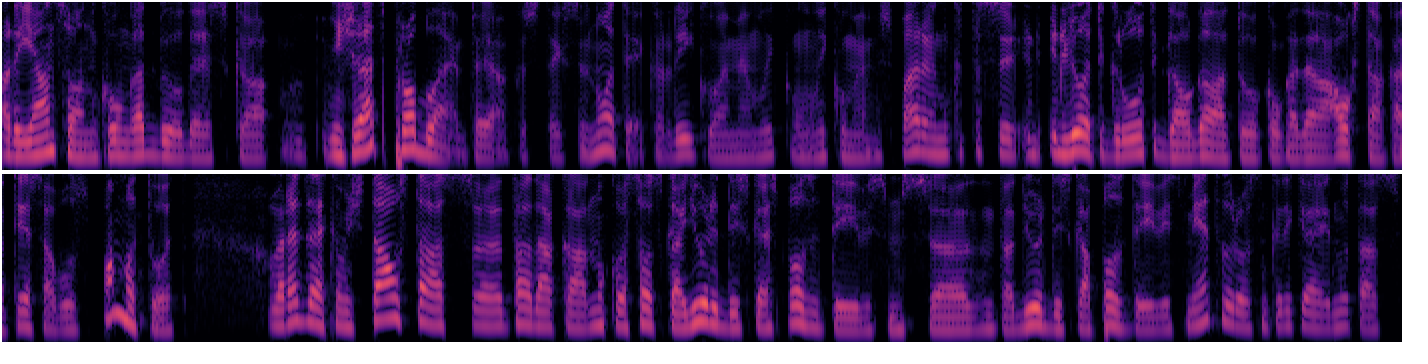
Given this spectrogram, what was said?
arī Jansona kunga atbildēs, ka viņš redz problēmu tajā, kas teiksim, notiek ar rīkojumiem, likum, likumiem vispār. Un, tas ir, ir ļoti grūti gal galā to kaut kādā augstākā tiesā būs pamatot. Var redzēt, ka viņš taustās tādā kā, nu, ko sauc par juridiskais pozitīvisms, eh, tāda juridiskā pozitīvisma ietvaros, un ka tikai nu, tās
